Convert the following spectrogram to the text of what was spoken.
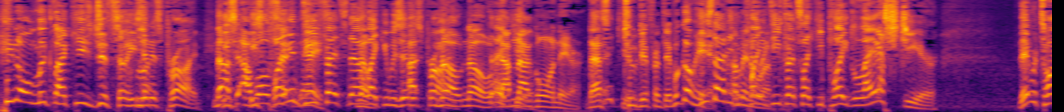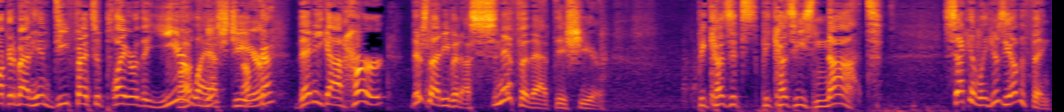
He don't look like he's just. So he's in his prime. No, He's- he's won't say- playing hey, defense now no, like he was in his prime. No, no, Thank I'm you. not going there. That's Thank two you. different things. But go ahead. He's not even I'm playing defense like he played last year. They were talking about him defensive player of the year Oh, yeah, last year. okay. Then he got hurt. There's not even a sniff of that this year. Because it's because he's not. Secondly, here's the other thing.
